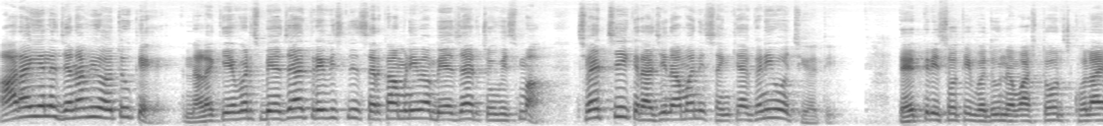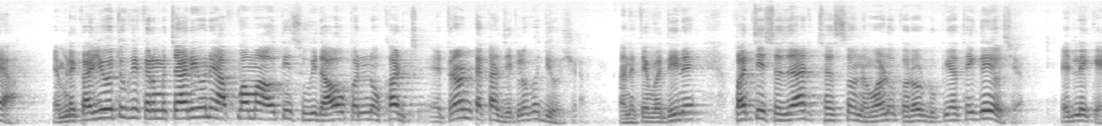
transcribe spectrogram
આરઆઈએલે જણાવ્યું હતું કે, નાણાકીય વર્ષ બે હજાર ત્રેવીસની સરખામણીમાં બે હજાર ચોવીસમાં સ્વૈચ્છિક રાજીનામાની સંખ્યા ઘણી ઓછી હતી. તેત્રીસોથી વધુ નવા સ્ટોર્સ ખોલાયા. એમણે કહ્યું હતું કે કર્મચારીઓને આપવામાં આવતી સુવિધાઓ પરનો ખર્ચ એ ત્રણ ટકા જેટલો વધ્યો છે અને તે વધીને પચીસ હજાર છસો નવ્વાણું કરોડ રૂપિયા થઈ ગયો છે. એટલે કે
